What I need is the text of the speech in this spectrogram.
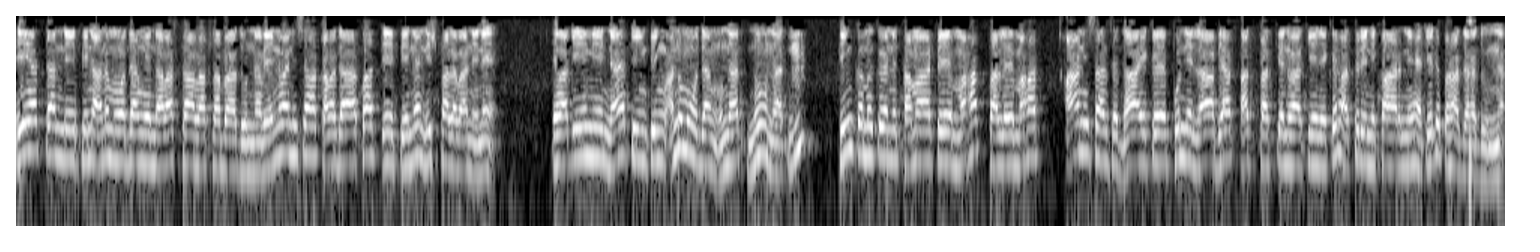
ඒ අත්න්නේ පින අනුමෝදන් වෙන අවස්ථාවක් ලබා දුන්න වෙනවා නිසා කවදාකවත් ඒ පින නිෂ්ඵල වන්නේ නැහැ. ඒ වගේම මේ ඥාතින් පින් අනුමෝදන් වුණත් නොඋනත් පින්කම කරන තමාට මහත්ඵල මහත් ආනිසංසදායක පුණ්‍ය ලාභයක් අත්පත් වෙනවා කියන එක හතරෙනි කාරණේ හැටියට පහදා දුන්නා.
